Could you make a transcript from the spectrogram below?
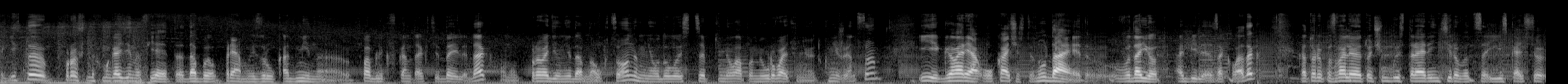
каких-то профильных магазинов, я это добыл прямо из рук админа паблика ВКонтакте Daily Duck. Он проводил недавно аукцион, и мне удалось цепкими лапами урвать у него эту книженцию. И говоря о качестве, ну да, это выдает обилие закладок, которые позволяют очень быстро ориентироваться и искать все,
